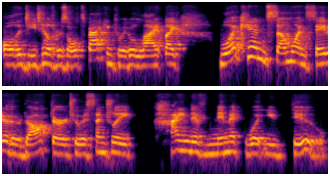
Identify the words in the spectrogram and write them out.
all the detailed results back and can we go live? Like, what can someone say to their doctor to essentially kind of mimic what you do?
